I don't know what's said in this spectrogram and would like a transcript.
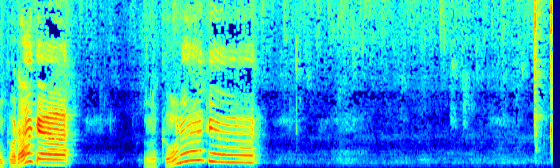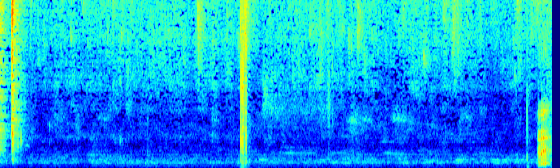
Look what I got. Look what I got. Ah.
